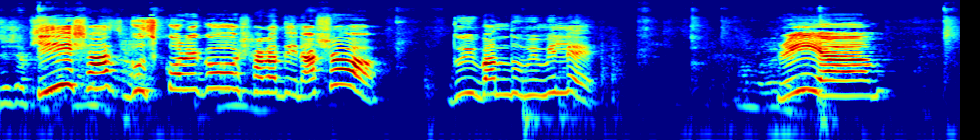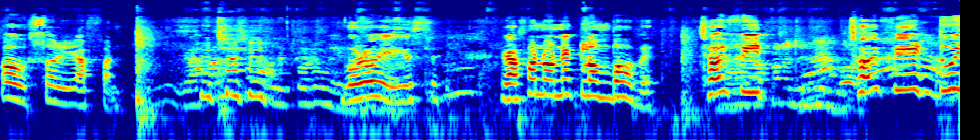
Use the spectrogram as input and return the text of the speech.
যেসব কি সাজগুজ করে গো সারাদিন? আসো। দুই বান্ধবী মিলে। রিয়াম। ও সরি রাফান। বড় হয়ে গেছে। রাফান অনেক লম্বা হবে। ছয় ফিট ছয় ফিট দুই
